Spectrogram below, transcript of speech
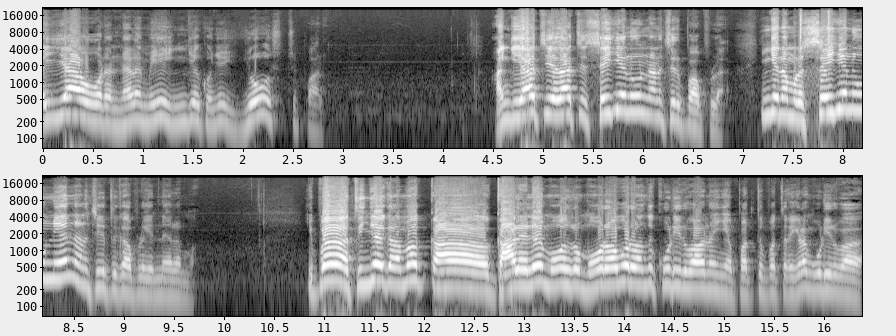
ஐயாவோட நிலைமையை இங்கே கொஞ்சம் யோசிச்சு பாருங்க. அங்கேயாச்சும் ஏதாச்சும் செய்யணும்னு நினச்சிருப்பாப்புல. இங்கே நம்மளை செய்யணும்னே நினச்சிக்கிட்டு இருக்காப்புல என் நேரமாக இப்போ திங்கட்கிழமை கா காலையிலே மோர் மோரோவர் வந்து கூடிடுவாங்கன்னு இங்கே பத்து பத்தரைக்கெல்லாம் கூடிடுவாங்க.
